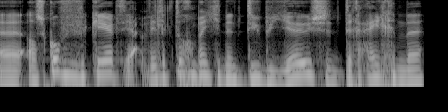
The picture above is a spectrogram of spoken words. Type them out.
eh, als koffie verkeerd, ja, wil ik toch een beetje een dubieuze, dreigende,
